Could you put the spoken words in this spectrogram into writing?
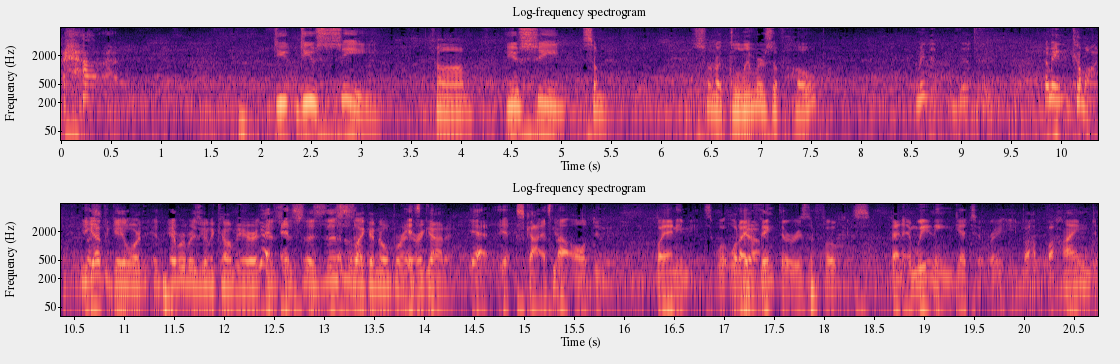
How, do you, do you see, Tom? Do you see some sort of glimmers of hope? I mean, I mean, come on! You got the Gaylord. Everybody's going to come here. Yeah, this, this, this is like a no-brainer. I got it. Yeah, yeah, Scott. It's yeah. not all doom by any means. What, what. I think there is a focus, and, and we didn't even get to it. Right behind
